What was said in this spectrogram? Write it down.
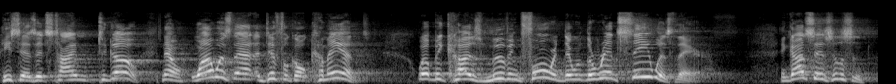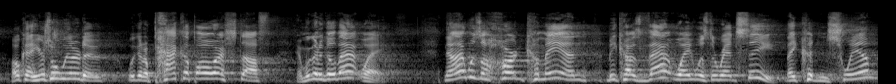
He says, It's time to go. Now, why was that a difficult command? Well, because moving forward, there, the Red Sea was there. And God says, Listen, okay, here's what we're going to do. We're going to pack up all our stuff and we're going to go that way. Now, that was a hard command because that way was the Red Sea. They couldn't swim,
